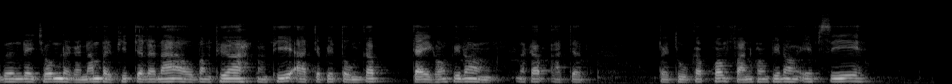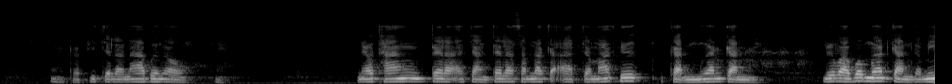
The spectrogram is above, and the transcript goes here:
เบิ่งได้ชมแล้วก็นำไปพิจารณาเอาบางเทื่อบางทีอาจจะไปตรงกับใจของพี่น้องนะครับ อาจจะไปถูกกับความฝันของพี่น้อง FC อ่าก็พิจารณาเบิ่งเอา แนวทางแต่ละอาจารย์แต่ละสำนักก็อาจจะมาคือกันเหมือนกัน หรือว่าบ่เหมือนกันก็มี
